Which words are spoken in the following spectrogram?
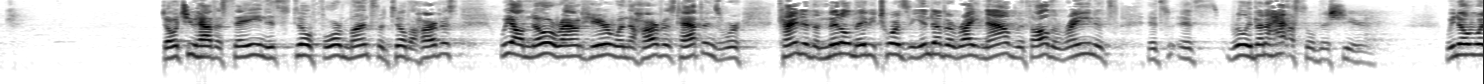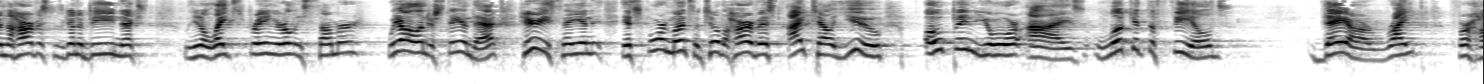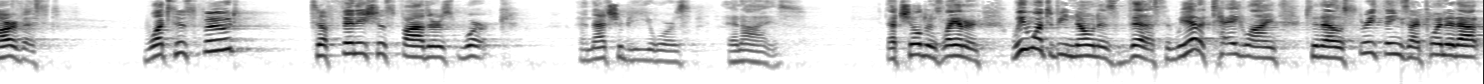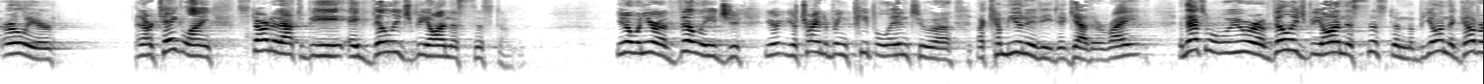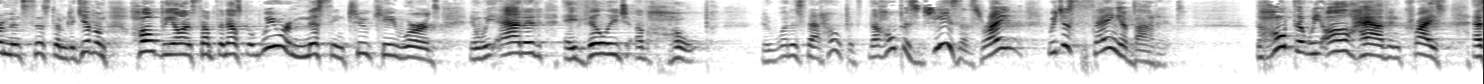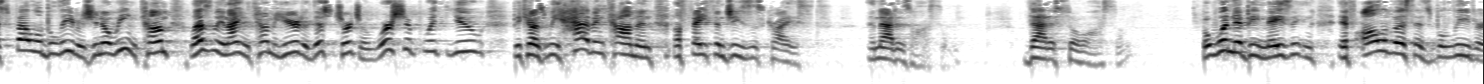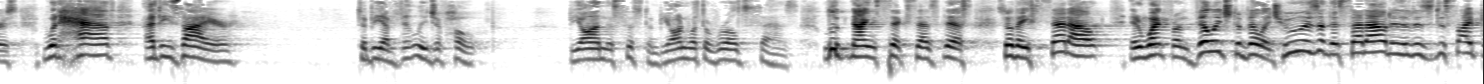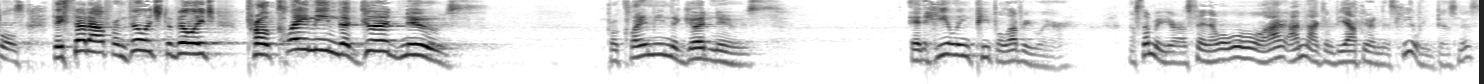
Don't you have a saying, it's still four months until the harvest? We all know around here when the harvest happens, we're kind of in the middle, maybe towards the end of it right now. With all the rain, it's, it's, it's really been a hassle this year. We know when the harvest is going to be next, you know, late spring, early summer. We all understand that. Here he's saying it's four months until the harvest. I tell you, open your eyes, look at the fields. They are ripe for harvest. What's his food? To finish his father's work. And that should be yours and I's. At Children's Lantern, we want to be known as this. And we had a tagline to those three things I pointed out earlier. And our tagline started out to be a village beyond the system. You know, when you're a village, you're, you're trying to bring people into a, a community together, right? And that's what we were a village beyond the system, beyond the government system, to give them hope beyond something else. But we were missing two key words, and we added a village of hope. And what is that hope? It's, the hope is Jesus, right? We just sang about it. The hope that we all have in Christ as fellow believers. You know, we can come, Leslie and I can come here to this church and worship with you because we have in common a faith in Jesus Christ. And that is awesome. That is so awesome. But wouldn't it be amazing if all of us as believers would have a desire to be a village of hope beyond the system, beyond what the world says? Luke 9 6 says this. So they set out and went from village to village. Who is it that set out? It is disciples. They set out from village to village proclaiming the good news. Proclaiming the good news and healing people everywhere. Now, some of you are saying, well, whoa, whoa, I, I'm not going to be out there in this healing business.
